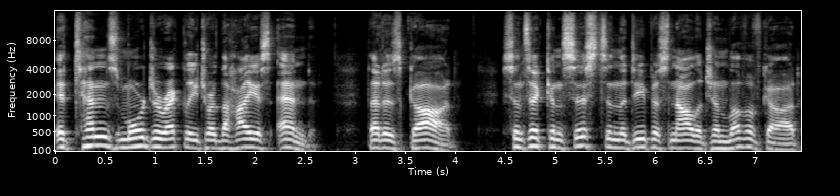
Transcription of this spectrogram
It tends more directly toward the highest end, that is, God, since it consists in the deepest knowledge and love of God,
